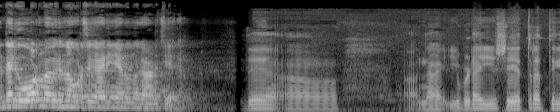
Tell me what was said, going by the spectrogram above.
എന്തായാലും ഓർമ്മ വരുന്ന കുറച്ച് കാര്യം ഞാനൊന്ന് കാണിച്ചു തരാം. ഇത് ഇവിടെ ഈ ക്ഷേത്രത്തിൽ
